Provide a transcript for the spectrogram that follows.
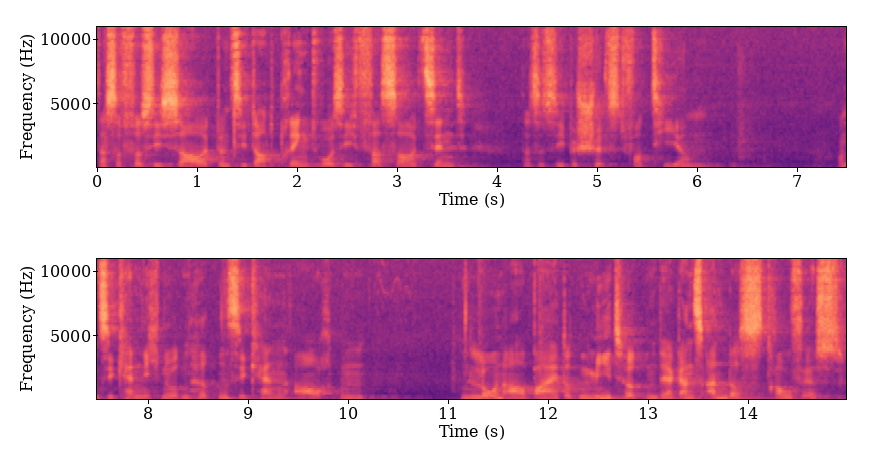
dass er für sie sorgt und sie dort bringt, wo sie versorgt sind, dass er sie beschützt vor Tieren. Und sie kennen nicht nur den Hirten, sie kennen auch den, den Lohnarbeiter, den Miethirten, der ganz anders drauf ist.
